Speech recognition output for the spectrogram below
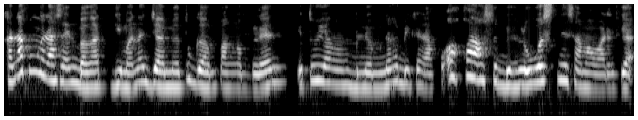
Karena aku ngerasain banget gimana Jamil tuh gampang ngeblend itu yang bener-bener bikin aku oh kok harus lebih luwes nih sama warga.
